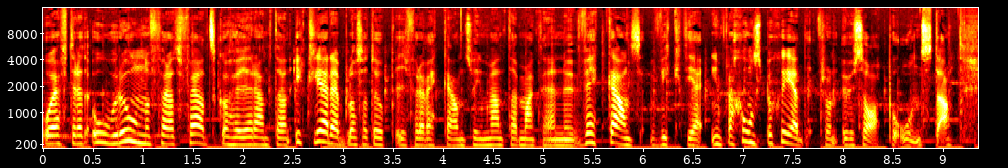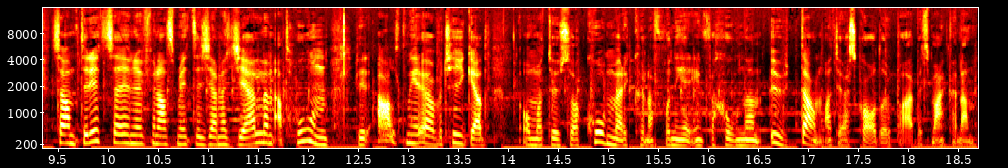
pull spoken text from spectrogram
Och efter att oron för att Fed ska höja räntan ytterligare blossat upp i förra veckan så inväntar marknaden nu veckans viktiga inflationsbesked från USA på onsdag. Samtidigt säger nu finansminister Janet Yellen att hon blir allt mer övertygad om att USA kommer kunna få ner inflationen utan att göra skador på arbetsmarknaden.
